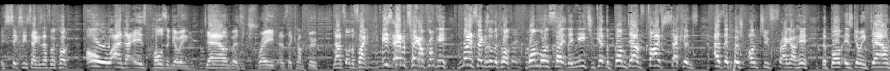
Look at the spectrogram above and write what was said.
It's 16 seconds left on the clock. Oh, and that is Pulsza going down, but it's a trade as they come through. Lance on the flank is able to take out Grunky. Nine seconds on the clock. One more on site. They need to get the bomb down. Five seconds as they push onto Frag out here. The bomb is going down.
